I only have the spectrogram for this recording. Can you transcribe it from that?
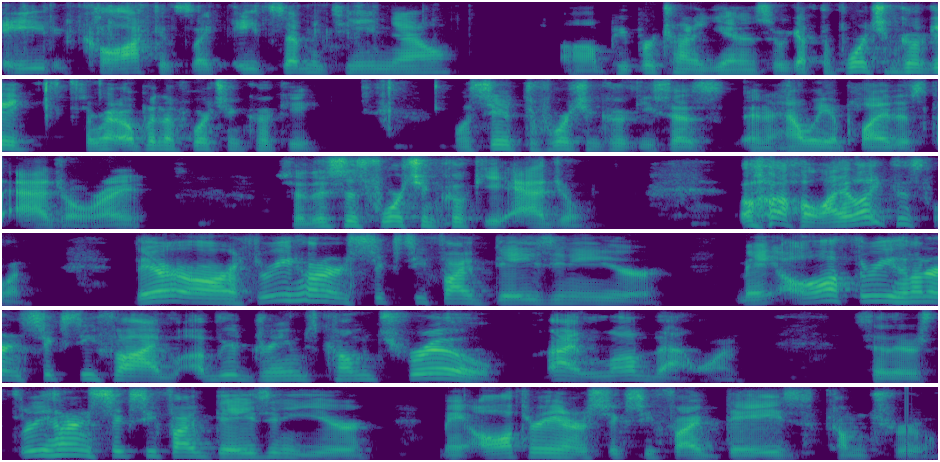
8 o'clock. It's like 8.17 now. Um, people are trying to get in. So we got the fortune cookie. So we're going to open the fortune cookie. Let's see what the fortune cookie says and how we apply this to Agile, right? So this is fortune cookie Agile. Oh, I like this one. There are 365 days in a year. May all 365 of your dreams come true. I love that one. So there's 365 days in a year. May all 365 days come true.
